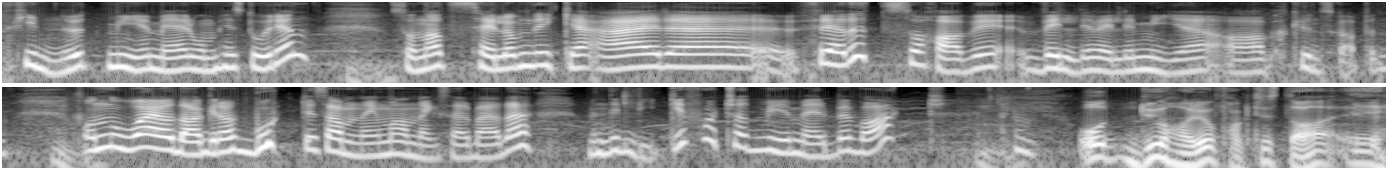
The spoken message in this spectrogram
finne ut mye mer om historien. Sånn at selv om det ikke er eh, fredet, så har vi veldig, veldig mye av kunnskapen. Og noe er jo da gravd bort i sammenheng med anleggsarbeidet, men det ligger fortsatt mye mer bevart. Og du har jo faktisk da eh,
